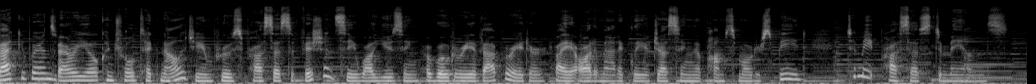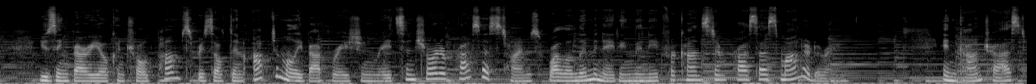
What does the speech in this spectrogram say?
VACUUBRAND's Vario control technology improves process efficiency while using a rotary evaporator by automatically adjusting the pump's motor speed to meet process demands. Using Vario controlled pumps result in optimal evaporation rates and shorter process times while eliminating the need for constant process monitoring. In contrast,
